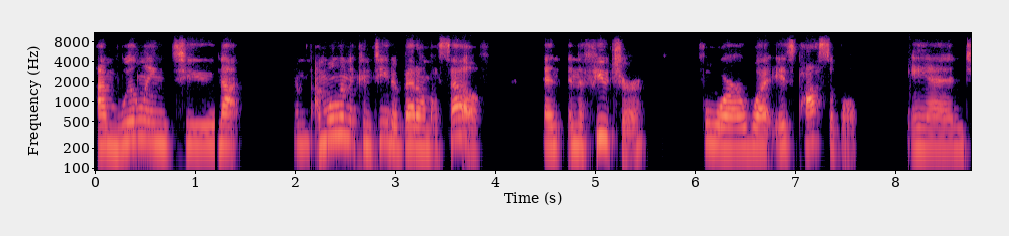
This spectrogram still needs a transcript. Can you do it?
i'm willing to not i'm, I'm willing to continue to bet on myself and in the future for what is possible. And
